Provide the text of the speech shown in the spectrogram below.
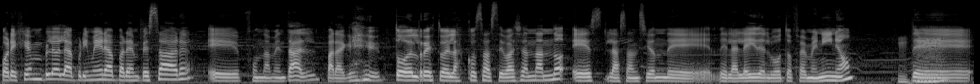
Por ejemplo, la primera para empezar, eh, fundamental para que todo el resto de las cosas se vayan dando, es la sanción de, de la ley del voto femenino de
